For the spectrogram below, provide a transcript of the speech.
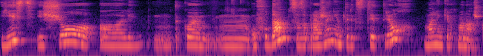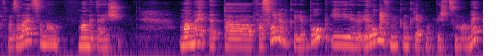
есть еще э, такой уфудам с изображением 33 маленьких монашков. Называется она Мамедайщи. Маме – это фасолинка или боб, и иероглифами конкретно пишется маме.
